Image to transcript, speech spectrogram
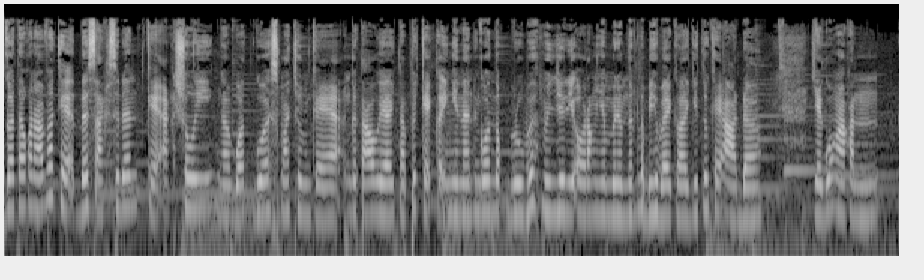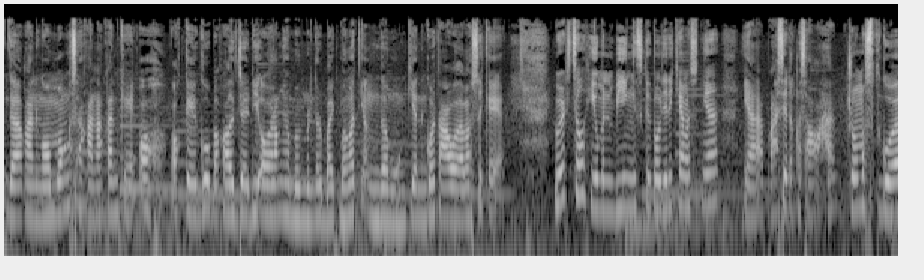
gak tau kenapa kayak this accident kayak actually nggak buat gue semacam kayak gak tau ya tapi kayak keinginan gue untuk berubah menjadi orang yang benar-benar lebih baik lagi tuh kayak ada. Ya gue nggak akan gak akan ngomong seakan-akan kayak oh oke okay, gue bakal jadi orang yang benar-benar baik banget. Yang nggak mungkin gue tahu lah. Maksudnya kayak we're still human beings gitu. Jadi kayak maksudnya ya pasti ada kesalahan. Cuma maksud gue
